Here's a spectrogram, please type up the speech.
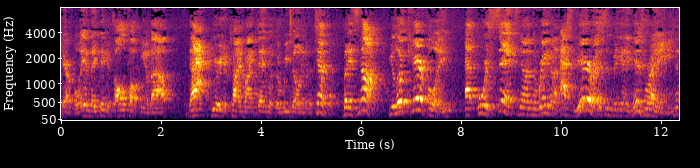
carefully and they think it's all talking about that period of time right then with the rebuilding of the temple. But it's not. If You look carefully at 4 6, now in the reign of Ahasuerus, in the beginning of his reign,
